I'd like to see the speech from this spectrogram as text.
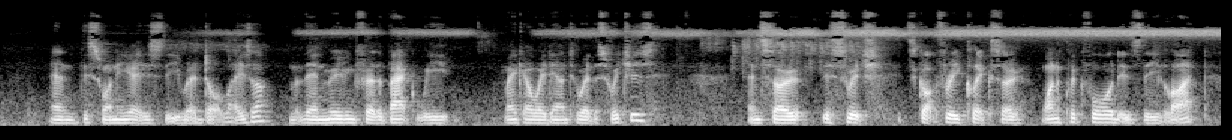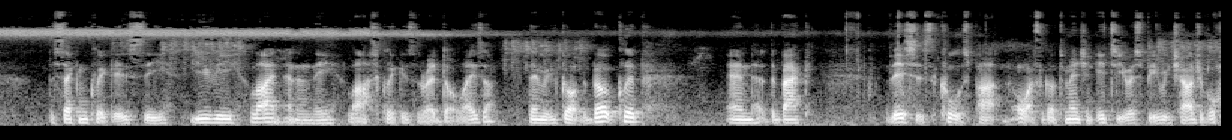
and this one here is the red dot laser. Then moving further back, we make our way down to where the switch is. And so this switch, it's got three clicks. So one click forward is the light, the second click is the UV light, and then the last click is the red dot laser. Then we've got the belt clip, and at the back, this is the coolest part. Oh, I forgot to mention, it's USB rechargeable.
